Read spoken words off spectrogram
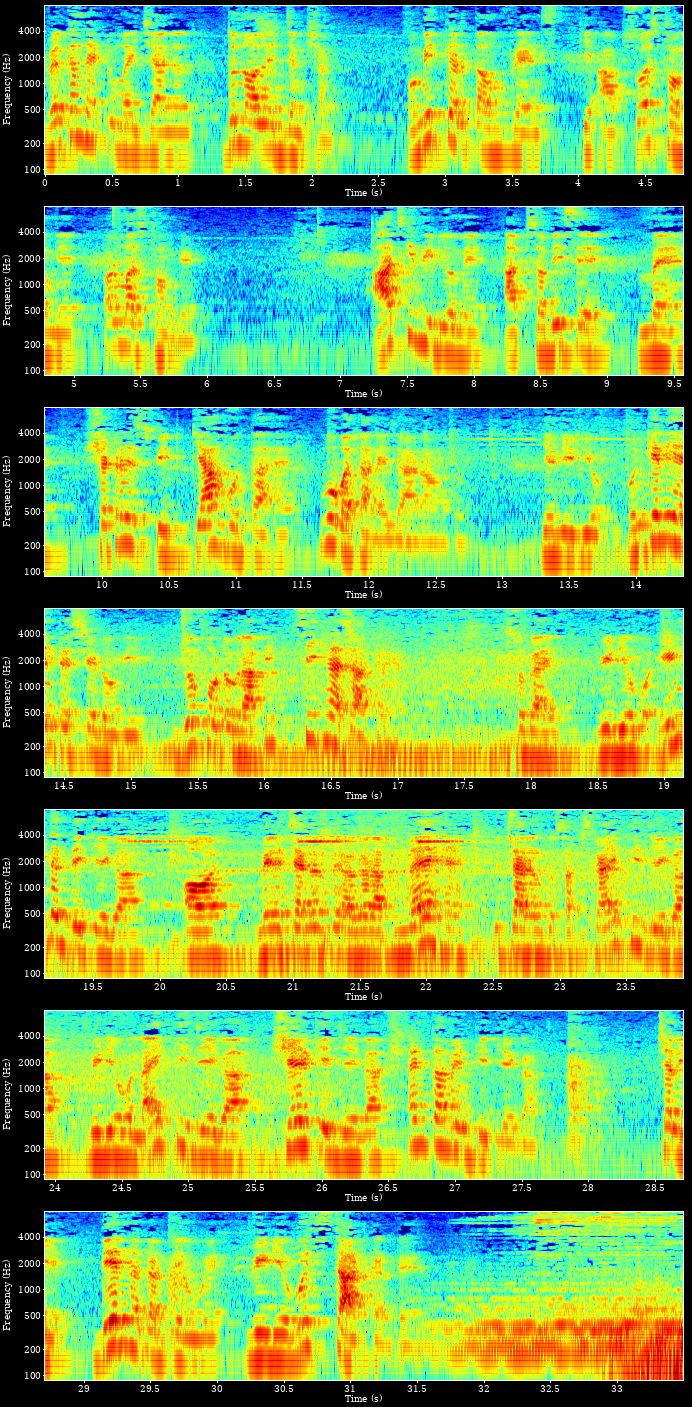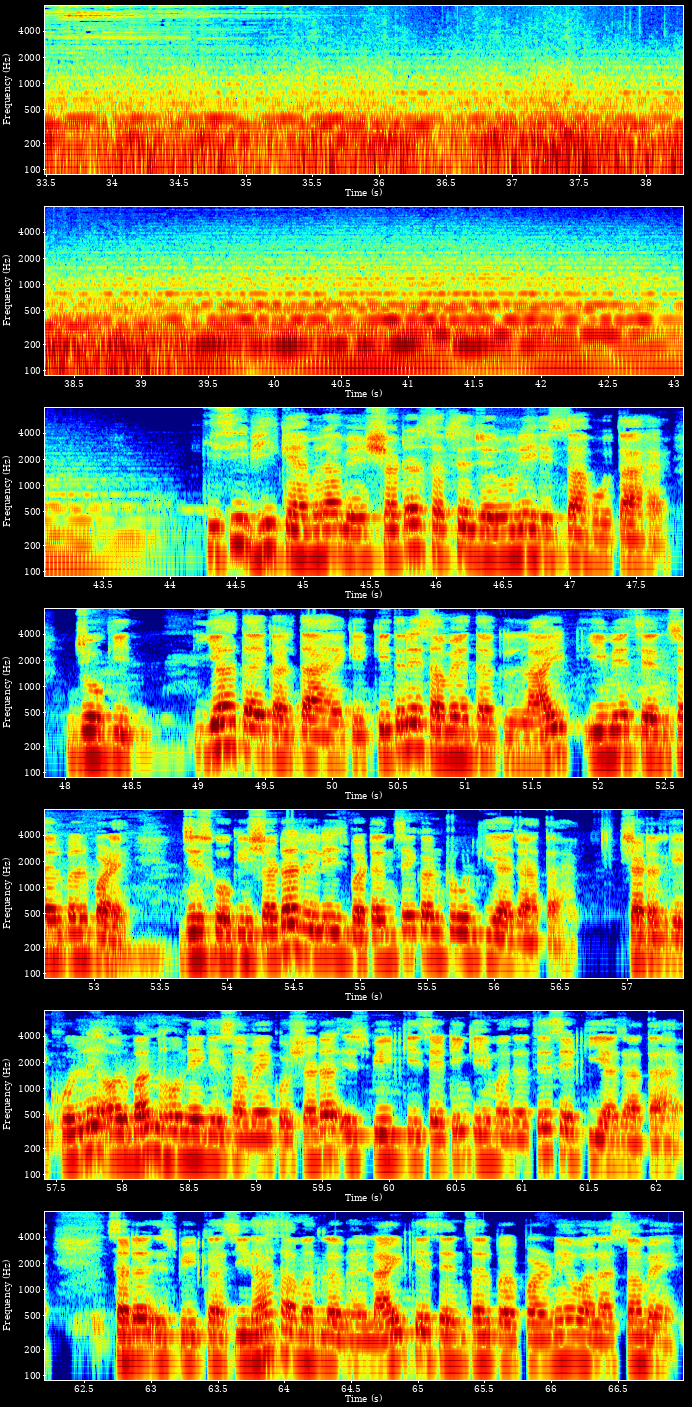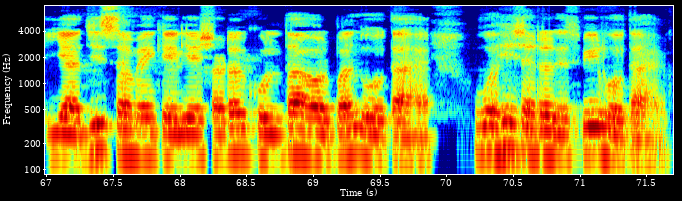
Welcome back to my channel the knowledge junction उम्मीद करता हूँ फ्रेंड्स कि आप स्वस्थ होंगे और मस्त होंगे। आज की वीडियो में आप सभी से मैं शटर स्पीड क्या होता है, वो बताने जा रहा हूँ। ये वीडियो उनके लिए इंटरेस्टेड होगी, जो फोटोग्राफी सीखना चाहते हैं। सो so गाइस वीडियो को एंड तक देखिएगा और मेरे चैनल पे अगर आप नए हैं तो चैनल को सब्सक्राइब कीजिएगा वीडियो को लाइक कीजिएगा शेयर कीजिएगा एंड कमेंट कीजिएगा। चलिए, देर न करते हुए वीडियो को स्टार्ट करते हैं। किसी भी कैमरा में शटर सबसे ज़रूरी हिस्सा होता है, जो कि यह तय करता है कि कितने समय तक लाइट इमेज सेंसर पर पड़े, जिसको कि शटर रिलीज़ बटन से कंट्रोल किया जाता है। शटर के खुलने और बंद होने के समय को शटर स्पीड की सेटिंग की मदद से सेट किया जाता है। शटर स्पीड का सीधा सा मतलब है लाइट के सेंसर पर पड़ने वाला समय या जिस समय के लिए शटर खुलता और बंद होता है, वही शटर स्पीड होता है।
